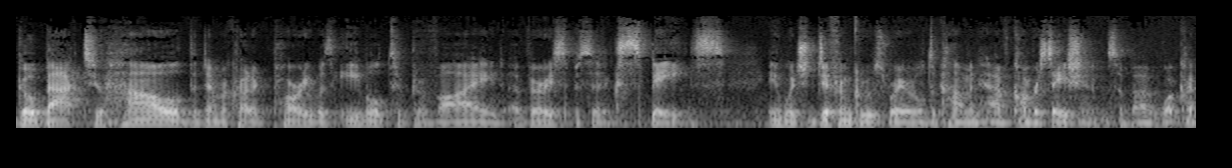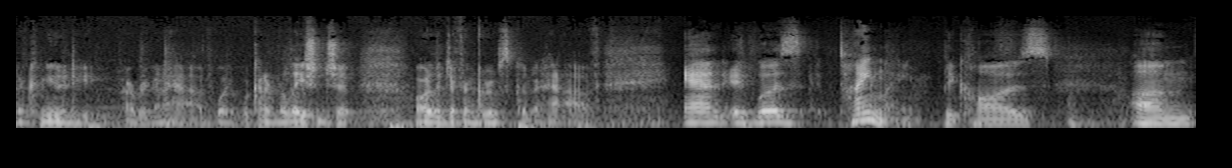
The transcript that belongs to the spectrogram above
go back to how the Democratic Party was able to provide a very specific space in which different groups were able to come and have conversations about what kind of community are we going to have, what, what kind of relationship are the different groups going to have. And it was timely because, um,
